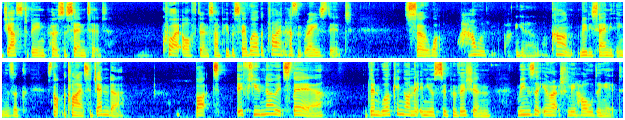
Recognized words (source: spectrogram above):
just being person centered. Quite often, some people say, well, the client hasn't raised it. So, what, how would, you know, I can't really say anything. A, it's not the client's agenda. But if you know it's there, then working on it in your supervision means that you're actually holding it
